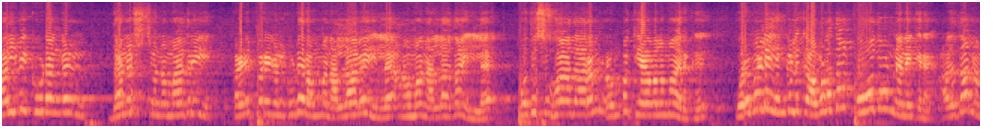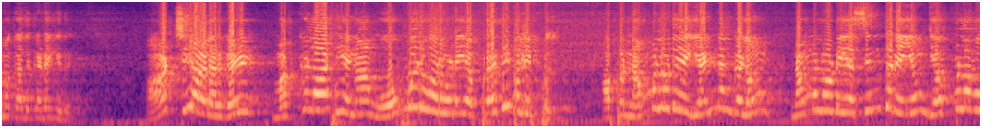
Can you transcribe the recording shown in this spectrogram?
கல்விக்கூடங்கள் தனுஷ் சொன்ன மாதிரி கழிப்பறைகள் கூட ரொம்ப நல்லாவே இல்லை. ஆமாம் நல்லா தான் இல்லை. பொது சுகாதாரம் ரொம்ப கேவலமாக இருக்குது ஒருவேளை எங்களுக்கு அவ்வளோதான் போதும்னு நினைக்கிறேன். அதுதான் நமக்கு அது கிடைக்குது. ஆட்சியாளர்கள் மக்களாகிய நாம் ஒவ்வொருவருடைய பிரதிபலிப்பு. அப்போ நம்மளுடைய எண்ணங்களும் நம்மளுடைய சிந்தனையும் எவ்வளவு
